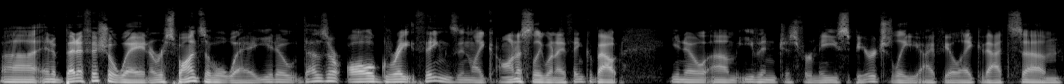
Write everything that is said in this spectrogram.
uh, in a beneficial way, in a responsible way. You know, those are all great things. And like honestly, when I think about, you know, um, even just for me spiritually, I feel like that's um,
